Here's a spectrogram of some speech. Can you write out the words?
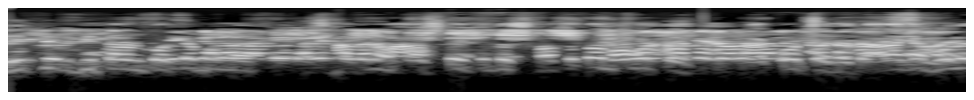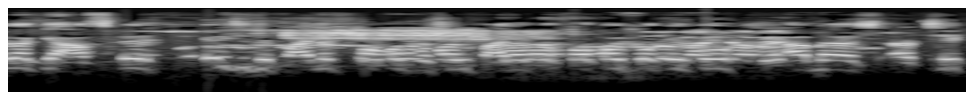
লিফলেট বিতরণ করতে এবং সাধারণ মানুষকে কিন্তু সচেতন আহ, করছেন। তার আগে বলে রাখি আজকের এই যে পাইলট প্রকল্প সেই পাইলট প্রকল্প কিন্তু ঠিক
